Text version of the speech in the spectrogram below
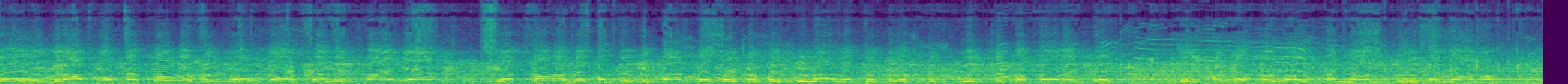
eh, gracias a todo el mundo, a la España y a todos los participantes de este festival, a todos los, espectadores eh, que escuchan por español, por italiano.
